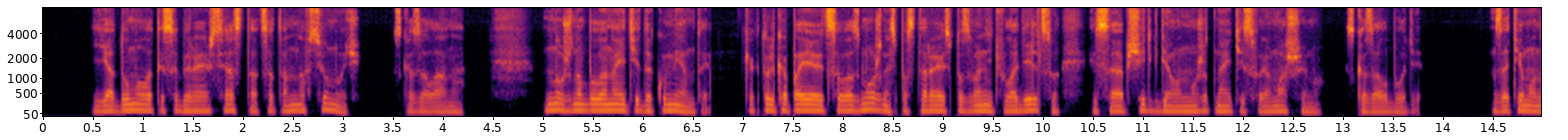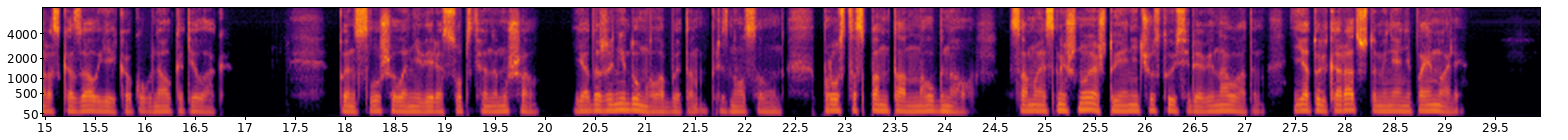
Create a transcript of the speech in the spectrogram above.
«Я думала, ты собираешься остаться там на всю ночь», — сказала она. Нужно было найти документы. Как только появится возможность, постараюсь позвонить владельцу и сообщить, где он может найти свою машину», — сказал Боди. Затем он рассказал ей, как угнал Катилак. Пен слушала, не веря собственным ушам. «Я даже не думал об этом», — признался он. «Просто спонтанно угнал. Самое смешное, что я не чувствую себя виноватым. Я только рад, что меня не поймали».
